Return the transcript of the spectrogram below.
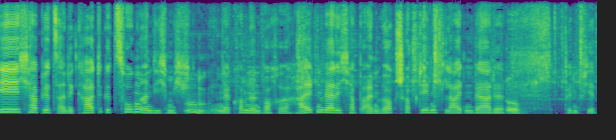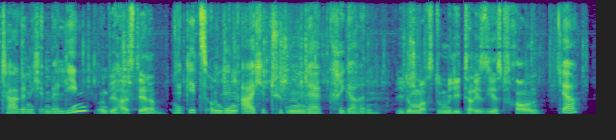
Ich habe jetzt eine Karte gezogen, an die ich mich Mm. in der kommenden Woche halten werde. Ich habe einen Workshop, den ich leiten werde. Oh. Ich bin vier Tage nicht in Berlin. Und wie heißt der? Da geht es um den Archetypen der Kriegerin. Wie du machst, du militarisierst Frauen? Ja,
